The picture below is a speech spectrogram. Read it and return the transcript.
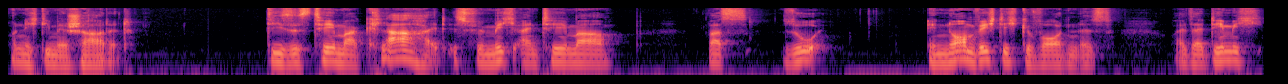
Und nicht die mir schadet. Dieses Thema Klarheit ist für mich ein Thema, was so enorm wichtig geworden ist, weil seitdem ich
